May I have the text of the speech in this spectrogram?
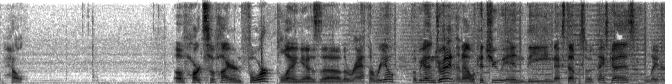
the hell of Hearts of Iron 4, playing as uh, the Wrath of Rio. Hope you guys enjoyed it, and I will catch you in the next episode. Thanks, guys. Later.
